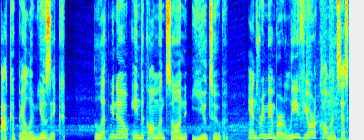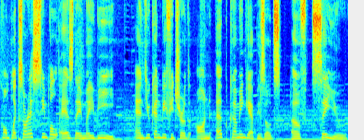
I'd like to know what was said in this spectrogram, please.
a cappella music? Let me know in the comments on YouTube. And remember, leave your comments as complex or as simple as they may be, and you can be featured on upcoming episodes of Seiyu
